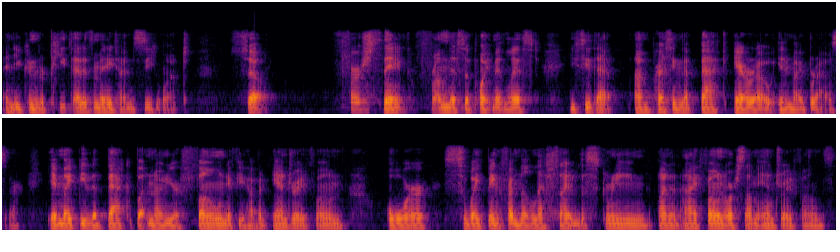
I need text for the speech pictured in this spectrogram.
And you can repeat that as many times as you want. So, first thing from this appointment list, you see that I'm pressing the back arrow in my browser. It might be the back button on your phone if you have an Android phone, or swiping from the left side of the screen on an iPhone or some Android phones.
